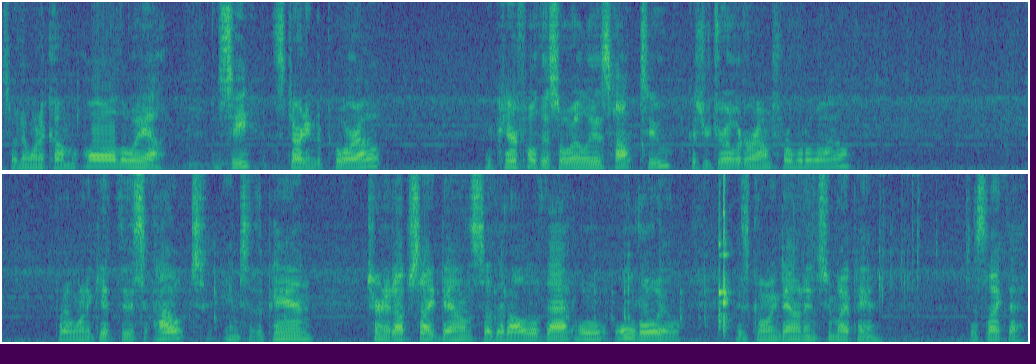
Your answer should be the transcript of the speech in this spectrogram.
So I don't want to come all the way out. You see, it's starting to pour out. Be careful, this oil is hot too because you drove it around for a little while but I want to get this out into the pan turn it upside down so that all of that old, oil is going down into my pan just like that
